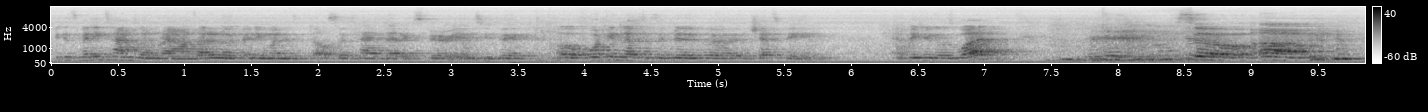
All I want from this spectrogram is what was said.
Because many times on rounds, I don't know if anyone else has had that experience, you think, oh, 14 left is admitted for chest pain. And the patient goes, what? so um,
